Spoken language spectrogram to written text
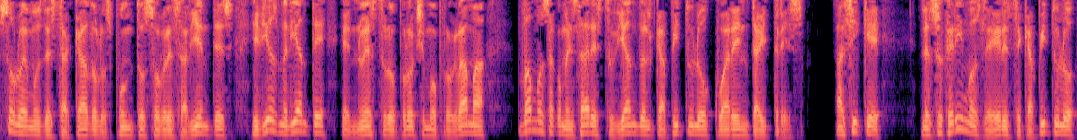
Solo hemos destacado los puntos sobresalientes y Dios mediante, en nuestro próximo programa, vamos a comenzar estudiando el capítulo 43. Así que le sugerimos leer este capítulo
